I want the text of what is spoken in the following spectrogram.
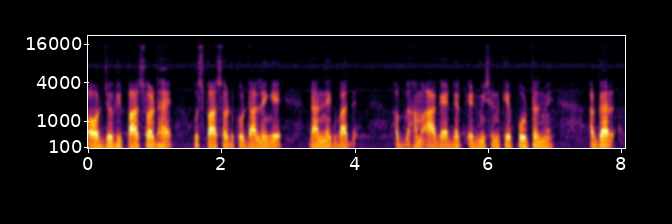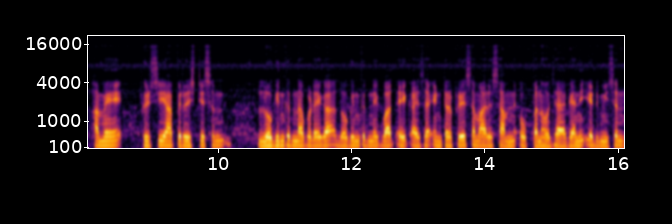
और जो भी पासवर्ड है, उस पासवर्ड को डालेंगे। डालने के बाद अब हम आ गए डायरेक्ट एडमिशन के पोर्टल में। अगर हमें फिर से यहाँ पे रजिस्ट्रेशन लॉगिन करना पड़ेगा। लॉगिन करने के बाद एक ऐसा इंटरफेस हमारे सामने ओपन हो जाएगा, यानी एडमिशन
